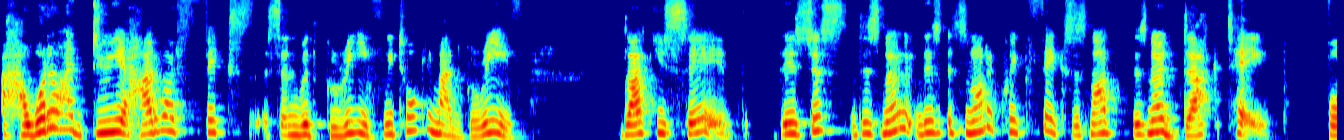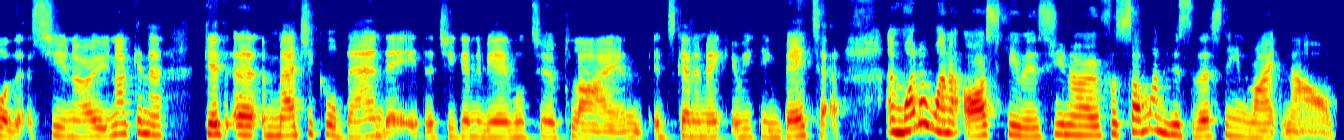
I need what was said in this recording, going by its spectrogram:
how, what do i do here? How do i fix this? And with grief we're talking about grief. Like you said there's just there's no there's it's not a quick fix. It's not there's no duct tape for this you know? You're not going to get a, a, magical band-aid that you're going to be able to apply and it's going to make everything better. And what i want to ask you is you know for someone who's listening right now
